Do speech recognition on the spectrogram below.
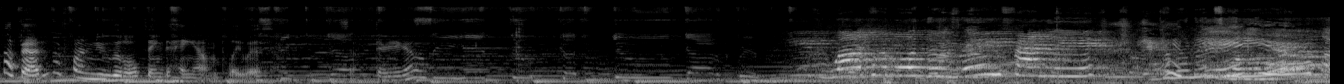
not bad. A fun new little thing to hang out and play with. So there you go. Thank you. Thank you.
